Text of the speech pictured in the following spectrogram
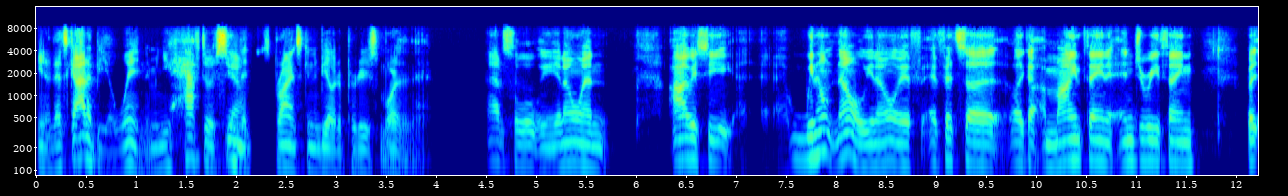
you know that's got to be a win. I mean, you have to assume yeah. that Bryant's going to be able to produce more than that. Absolutely, you know, and obviously we don't know, you know, if if it's a like a, mind thing, an injury thing. But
